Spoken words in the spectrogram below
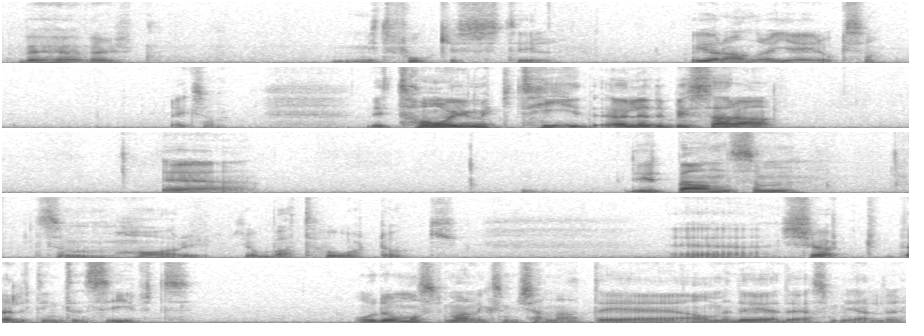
jag behöver mitt fokus till att göra andra grejer också. Liksom. Det tar ju mycket tid, eller det blir så här. Eh, det är ett band som, som har jobbat hårt och eh, kört väldigt intensivt. Och då måste man liksom känna att det är, ja, men det, är det som gäller.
